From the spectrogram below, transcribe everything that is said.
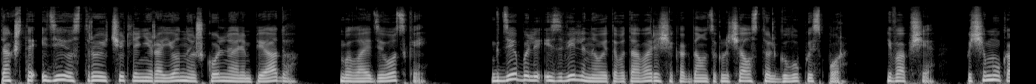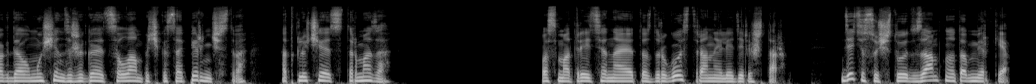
Так что идея устроить чуть ли не районную школьную олимпиаду была идиотской. Где были извилины у этого товарища, когда он заключал столь глупый спор? И вообще, почему, когда у мужчин зажигается лампочка соперничества, отключаются тормоза? Посмотрите на это с другой стороны, леди Риштар. Дети существуют в замкнутом мирке,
